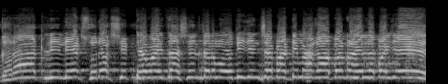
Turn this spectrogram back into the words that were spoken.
घरातली लेख सुरक्षित ठेवायचं असेल तर मोदीजींच्या पाठीमागं आपण राहिलं पाहिजे.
